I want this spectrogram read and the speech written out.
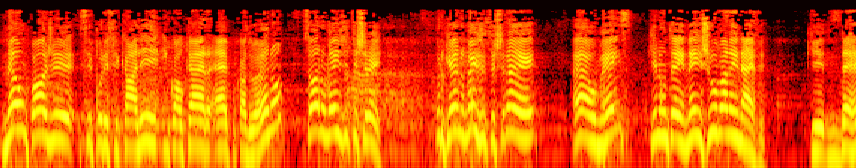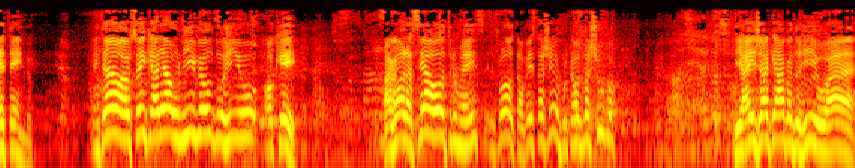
não pode se purificar ali em qualquer época do ano, só no mês de Tishrei. Porque no mês de Tishrei é o mês que não tem nem chuva nem neve, que derretendo. Então eu sei que aí é o nível do rio, ok. Agora, se é outro mês, ele falou, talvez está cheio por causa da chuva. E aí, já que a água do rio é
